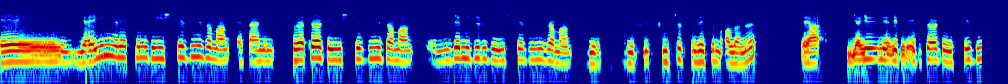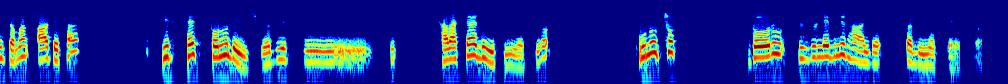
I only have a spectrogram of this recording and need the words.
e, yayın yönetmeni değiştirdiği zaman, efendim küratör değiştirdiği zaman, e, müze müdürü değiştirdiği zaman bir, bir, bir kültür üretim alanı veya yayın evi bir editör değiştirdiği zaman adeta bir ses tonu değişiyor, bir e, karakter değişimi yaşıyor. Bunu çok doğru sürdürülebilir halde tutabilmek gerekiyor.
